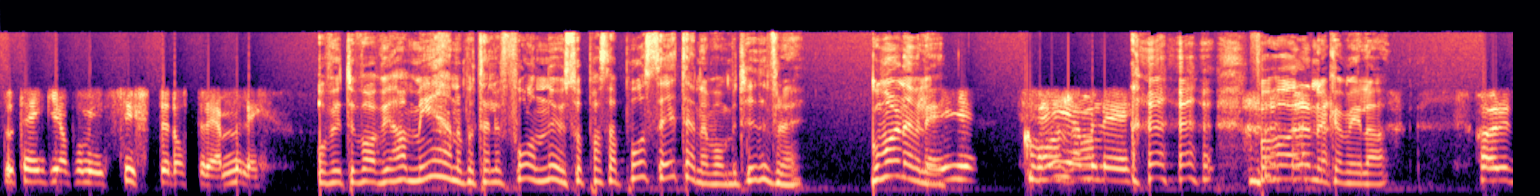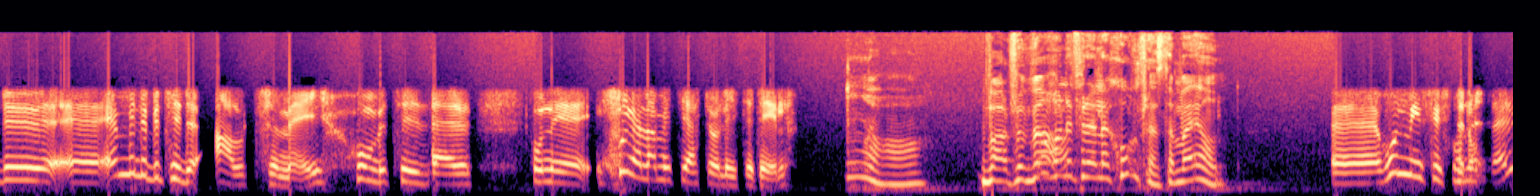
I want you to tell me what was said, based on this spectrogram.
Då tänker jag på min systerdotter Emily. Och vet du vad, vi har med henne på telefon nu så passa på och säg till henne vad hon betyder för dig. God morgon Emily! Hej, Hej Emily. Få höra nu Camilla. Hör du, eh, Emily betyder allt för mig. Hon betyder, hon är hela mitt hjärta och lite till. Ja. Varför? Vad har ni för relation förresten? Vad är hon? Eh, hon är min systerdotter.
